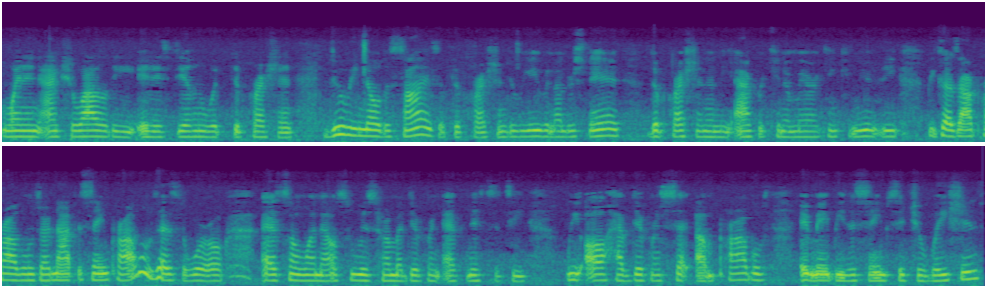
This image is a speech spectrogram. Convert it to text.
when in actuality it is dealing with depression. Do we know the signs of depression? Do we even understand depression in the African American community? Because our problems are not the same problems as the world, as someone else who is from a different ethnicity we all have different set um, problems. It may be the same situations,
